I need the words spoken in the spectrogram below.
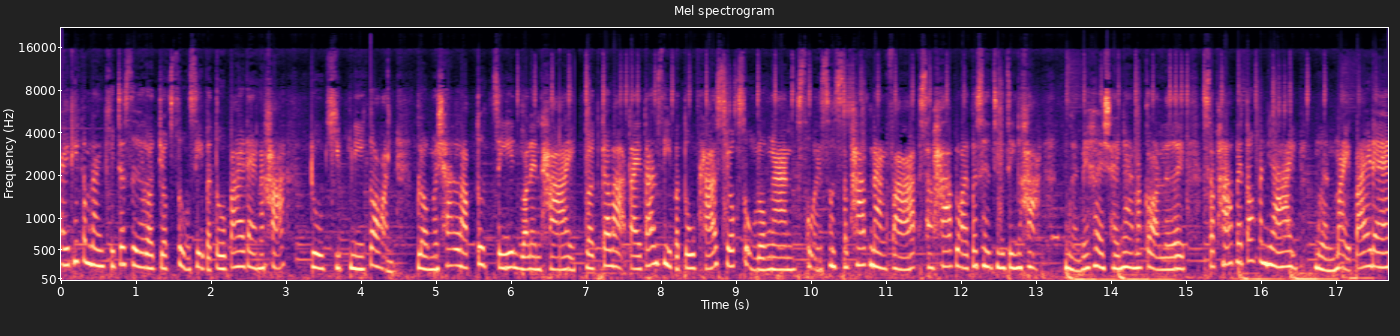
ใครที่กำลังคิดจะซื้อรถยกสูง 4 ประตูป้ายแดงนะคะดูคลิปนี้ก่อน โปรโมชั่นรับตรุ๊จีนวาเลนไทน์รถกระบะไททัน4 ประตู plus ยกสูงโรงงาน สวยสุดสภาพนางฟ้า สภาพ 100%จริง ๆ ค่ะ เหมือนไม่เคยใช้งานมาก่อนเลย สภาพไม่ต้องบรรยาย เหมือนใหม่ป้ายแดง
